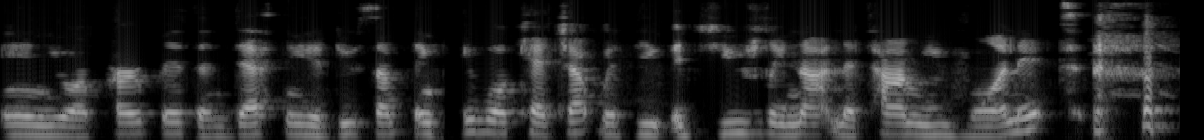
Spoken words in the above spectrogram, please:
in your purpose and destiny to do something, it will catch up with you. It's usually not in the time you want it,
